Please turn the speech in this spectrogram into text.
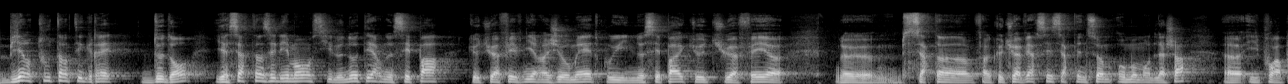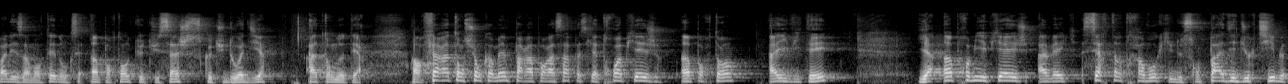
bien tout intégrer dedans. Il y a certains éléments, si le notaire ne sait pas que tu as fait venir un géomètre ou il ne sait pas que tu as fait euh, euh, que tu as versé certaines sommes au moment de l'achat, euh, il ne pourra pas les inventer. Donc c'est important que tu saches ce que tu dois dire à ton notaire. Alors faire attention quand même par rapport à ça parce qu'il y a trois pièges importants à éviter. Il y a un premier piège avec certains travaux qui ne sont pas déductibles.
